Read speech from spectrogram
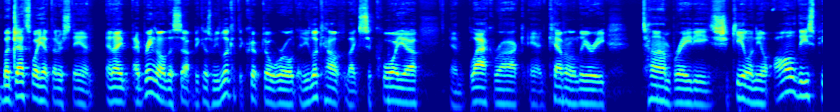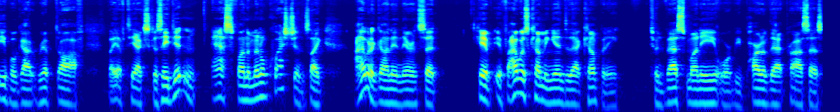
But that's why you have to understand. And I, I bring all this up because when you look at the crypto world and you look how like Sequoia and BlackRock and Kevin O'Leary, Tom Brady, Shaquille O'Neal, all these people got ripped off by FTX because they didn't ask fundamental questions like, I would have gone in there and said, hey, if, if I was coming into that company to invest money or be part of that process,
